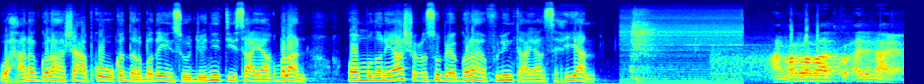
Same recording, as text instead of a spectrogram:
waxaana golaha shacabka uu ka dalbaday in soo jeedintiisa ay aqbalaan oo mudanayaasha cusub ee golaha fulinta ay ansixiyaan. Waxaan mar labaad ku celinayaa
